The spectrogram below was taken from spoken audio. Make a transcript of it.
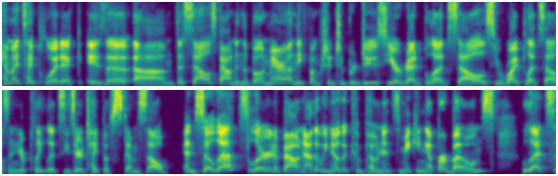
hematopoietic is a um, the cells found in the bone marrow and they function to produce your red blood cells your white blood cells and your platelets. These are a type of stem cell. And so let's learn about now that we know the components making up our bones let's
